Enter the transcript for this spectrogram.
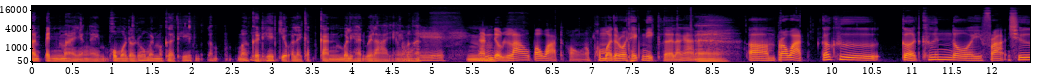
มันเป็นมายังไง Pomodoro มันมะเขือเทศมะเขือเทศเกี่ยวอะไรกับการบริหารเวลาอย่างไรโอมบ้างฮะเคอืมงั้นเดี๋ยวเล่าประวัติของ Pomodoro Technique เลยแล้วกันอ่าเอิ่มประวัติก็คือเกิดขึ้นโดยฟราชื่อ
